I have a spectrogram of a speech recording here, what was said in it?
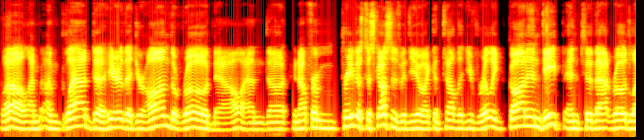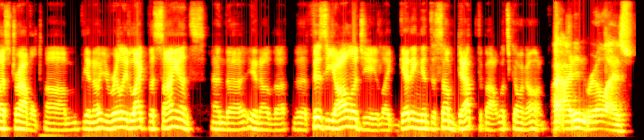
well, I'm I'm glad to hear that you're on the road now, and uh, you know from previous discussions with you, I can tell that you've really gone in deep into that road less traveled. Um, you know, you really like the science and the you know the the physiology, like getting into some depth about what's going on. I, I didn't realize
